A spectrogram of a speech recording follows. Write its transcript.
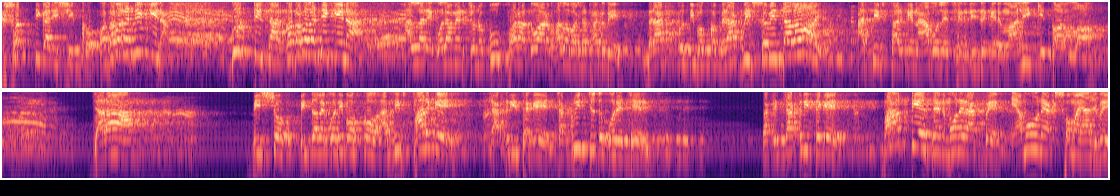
সত্যিকারী শিক্ষক। কথা বলে ঠিক কিনা? গুড টিচার কথা বলে ঠিক কিনা? আল্লাহর গোলামের জন্য বুক ভরা দোয়ার ভালোবাসা থাকবে। ব্রাক কর্তৃপক্ষ, ব্রাক বিশ্ববিদ্যালয়। আসিফ স্যারকে না বলেছেন, রিজেকের মালিক কিন্তু আল্লাহ? যারা বিশ্ববিদ্যালয় কর্তৃপক্ষ আসিফ স্যারকে চাকরি থেকে চাকরিচ্যুত করেছেন তাকে চাকরি থেকে বাদ দিয়েছেন, মনে রাখবেন, এমন এক সময় আসবে,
